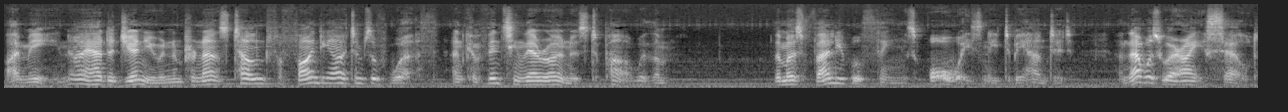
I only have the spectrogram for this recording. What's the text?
I mean I had a genuine and pronounced talent for finding items of worth and convincing their owners to part with them. The most valuable things always need to be hunted, and that was where I excelled.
